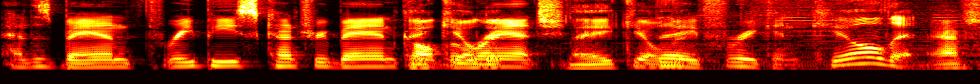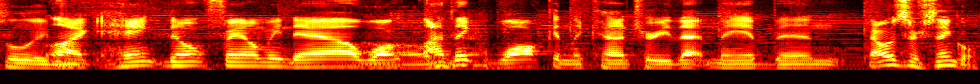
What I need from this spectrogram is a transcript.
had this band, three piece country band called The killed it. Ranch. They killed they it. They freaking killed it. Absolutely. Like Hank, don't fail me now. Walk, Oh, I think yeah. Walk in the Country. That may have been, that was their single.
